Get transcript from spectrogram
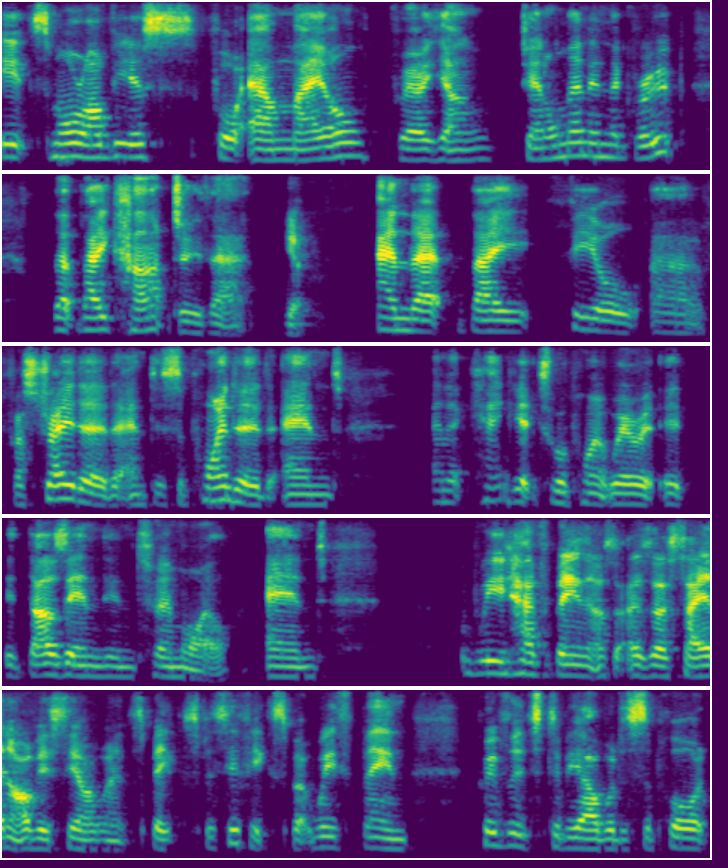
it's more obvious for our male, for our young gentlemen in the group, that they can't do that. Yeah, and that they feel uh, frustrated and disappointed and and it can get to a point where it, it, it does end in turmoil. And we have been, as, as I say, and obviously I won't speak specifics, but we've been privileged to be able to support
